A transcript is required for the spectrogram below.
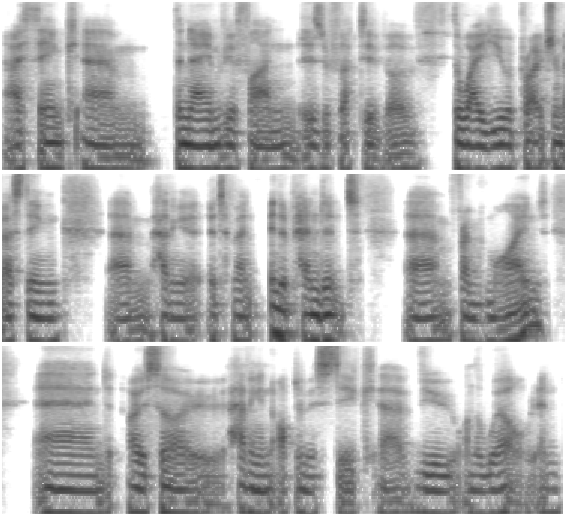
I think um, the name of your fund is reflective of the way you approach investing, um, having an independent um, frame of mind, and also having an optimistic uh, view on the world and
